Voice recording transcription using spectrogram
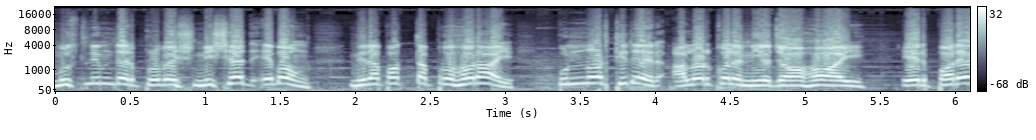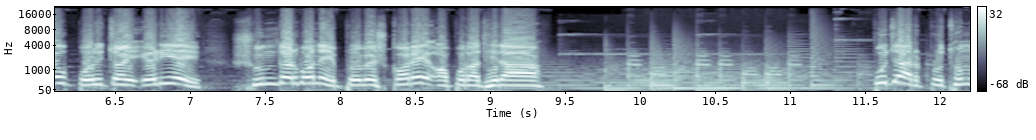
মুসলিমদের প্রবেশ নিষেধ এবং নিরাপত্তা প্রহরায় পুণ্যার্থীদের আলোর কোলে নিয়ে যাওয়া হয়। এরপরেও পরিচয় এড়িয়ে সুন্দরবনে প্রবেশ করে অপরাধীরা। পূজার প্রথম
